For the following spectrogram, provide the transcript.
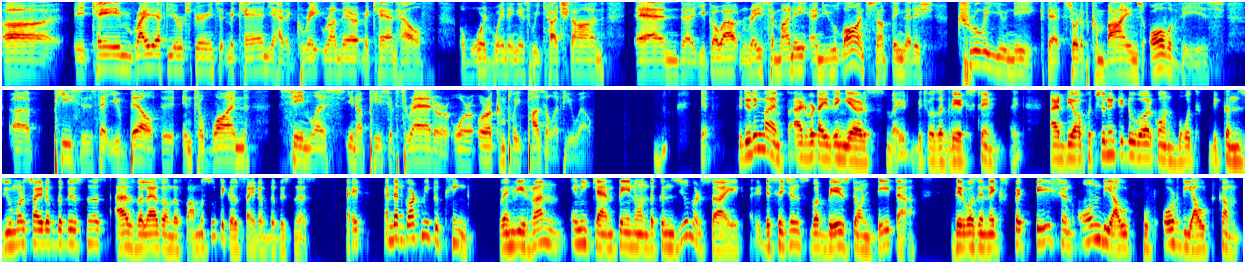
Uh, it came right after your experience at McCann. You had a great run there at McCann Health, award winning, as we touched on. And uh, you go out and raise some money and you launch something that is truly unique that sort of combines all of these uh, pieces that you built into one seamless, you know, piece of thread or or or a complete puzzle, if you will. Mm-hmm. Yeah. So during my advertising years, right, which was a great stint, right, I had the opportunity to work on both the consumer side of the business as well as on the pharmaceutical side of the business, right, and that got me to think when we run any campaign on the consumer side, right, decisions were based on data. There was an expectation on the output or the outcome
